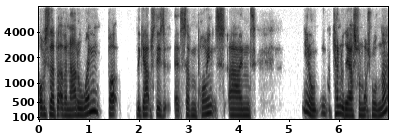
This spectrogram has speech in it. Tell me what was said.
obviously a bit of a narrow win, but the gap stays at seven points, and you know can't really ask for much more than that.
